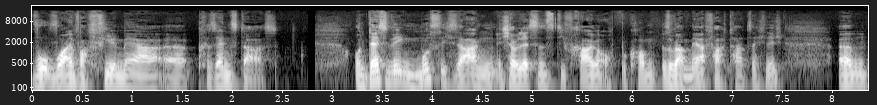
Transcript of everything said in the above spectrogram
wo, wo einfach viel mehr äh, Präsenz da ist. Und deswegen muss ich sagen, ich habe letztens die Frage auch bekommen, sogar mehrfach tatsächlich, ähm,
